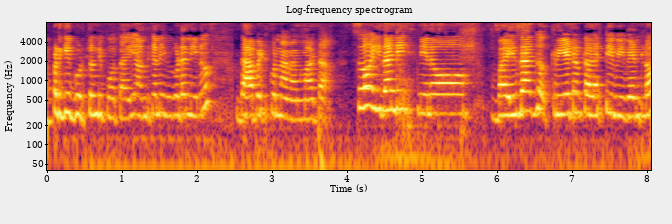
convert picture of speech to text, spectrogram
ఎప్పటికీ గుర్తుండిపోతాయి. అందుకని ఇవి కూడా నేను దాపెట్టుకున్నాను అనమాట సో ఇదండి నేను వైజాగ్ క్రియేటర్ కలెక్టివ్ ఈవెంట్లో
